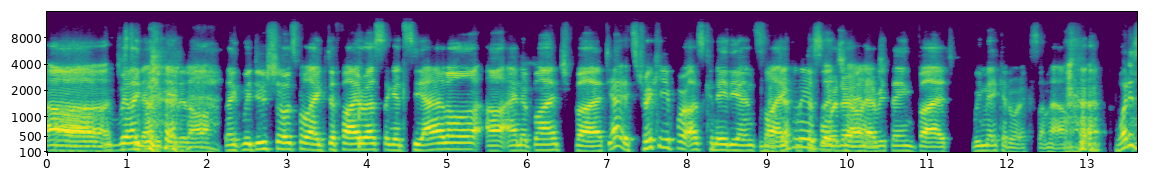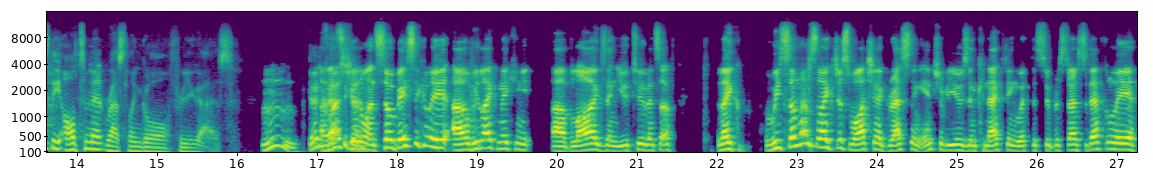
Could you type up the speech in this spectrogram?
Uh, Uh, we like navigate it all. like we do shows for like Defy Wrestling in Seattle uh, and a bunch, but yeah, it's tricky for us Canadians, Yeah, like definitely with is the a border and everything. But we make it work somehow. What is the ultimate wrestling goal for you guys? Mm, good question. that's a good one. So basically, uh, we like making uh, vlogs and YouTube and stuff. Like we sometimes like just watching like wrestling interviews and connecting with the superstars. So definitely,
